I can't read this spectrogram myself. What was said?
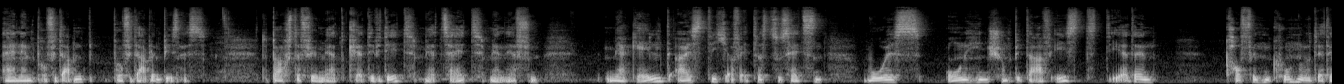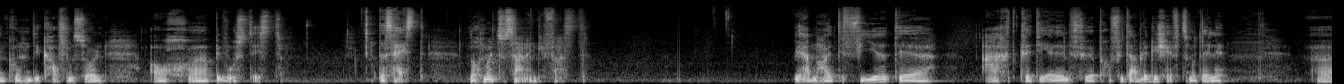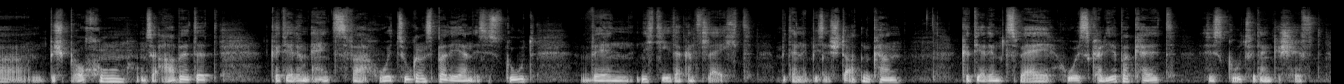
einem profitablen, profitablen Business. Du brauchst dafür mehr Kreativität, mehr Zeit, mehr Nerven, mehr Geld, als dich auf etwas zu setzen, wo es ohnehin schon Bedarf ist, der den kaufenden Kunden oder der den Kunden, die kaufen sollen, auch äh, bewusst ist. Das heißt, Nochmal zusammengefasst. Wir haben heute vier der acht Kriterien für profitable Geschäftsmodelle äh, besprochen, uns erarbeitet. Kriterium 1 war hohe Zugangsbarrieren. Es ist gut, wenn nicht jeder ganz leicht mit einem Business starten kann. Kriterium 2 hohe Skalierbarkeit. Es ist gut für dein Geschäft,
